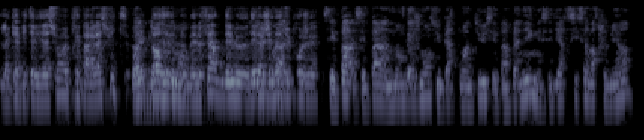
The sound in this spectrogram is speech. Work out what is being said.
La capitalisation et préparer la suite. Ouais, euh, mais le faire dès, le, dès la genèse du projet. C'est pas, c'est pas un engagement super pointu, c'est pas un planning, mais c'est dire si ça marche bien,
